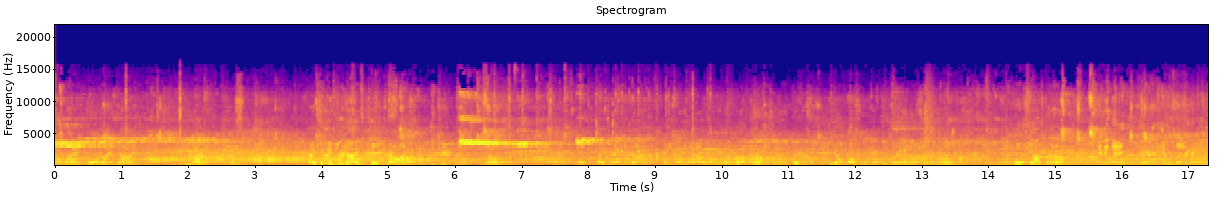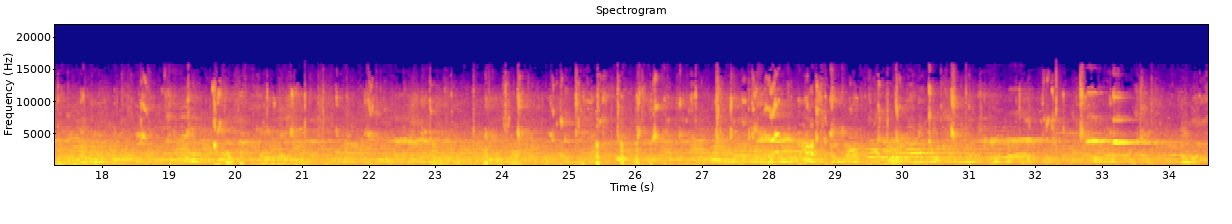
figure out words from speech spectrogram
Oh my, oh my God. You know, That's- By a time you're degree done, from Cape College, you can't beat. no. By the time you're done, eight, nine thousand, you got what, 32, 36? You got less than 50 grand in student loans. Who's got? And again, very employable. Don't you know that? You got fifty grand a year from that. Didn't you? Say? I know.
